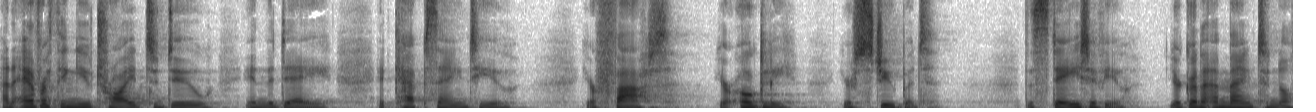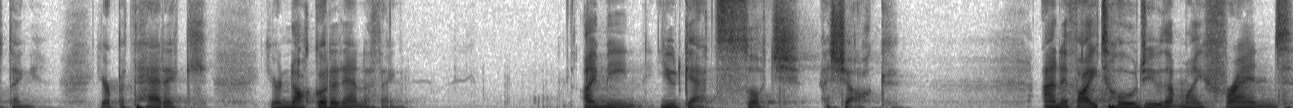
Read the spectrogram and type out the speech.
And everything you tried to do in the day, it kept saying to you, You're fat, you're ugly, you're stupid. The state of you, you're going to amount to nothing. You're pathetic, you're not good at anything. I mean, you'd get such a shock. And if I told you that my friend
